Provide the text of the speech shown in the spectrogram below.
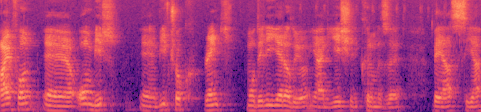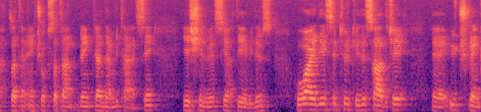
iPhone e, 11 e, birçok renk modeli yer alıyor. Yani yeşil, kırmızı, beyaz, siyah. Zaten en çok satan renklerden bir tanesi yeşil ve siyah diyebiliriz. Huawei'de ise Türkiye'de sadece 3 renk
